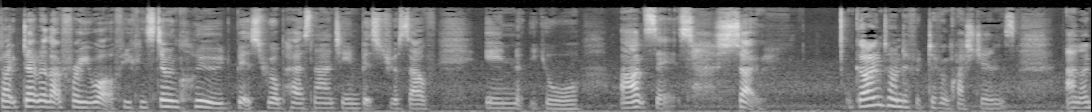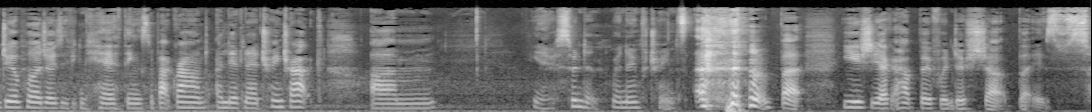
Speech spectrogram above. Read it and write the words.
like don't let that throw you off. You can still include bits of your personality and bits of yourself in your answers. So, going to on different different questions, and I do apologize if you can hear things in the background. I live near a train track. Um, you know, Swindon, we're known for trains. but usually I have both windows shut, but it's so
